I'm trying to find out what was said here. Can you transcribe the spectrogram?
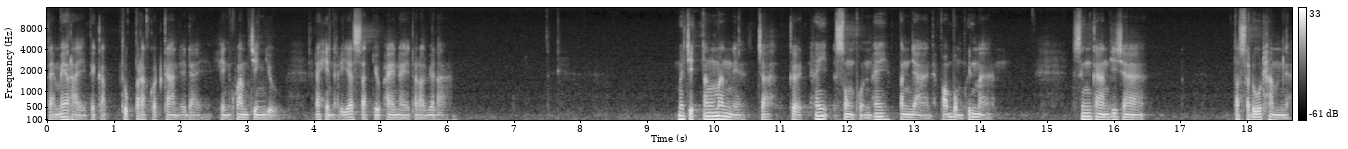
แต่ไม่ไหลไปกับทุกปรากฏการณ์ใด ๆ เห็นความจริงอยู่ และเห็นอริยสัจอยู่ภายในตลอดเวลา เมื่อจิตตั้งมั่นเนี่ยจะเกิดให้ส่งผลให้ปัญญาเนี่ยพอบ่มขึ้นมา ซึ่งการที่จะตัสรู้ธรรมเนี่ย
